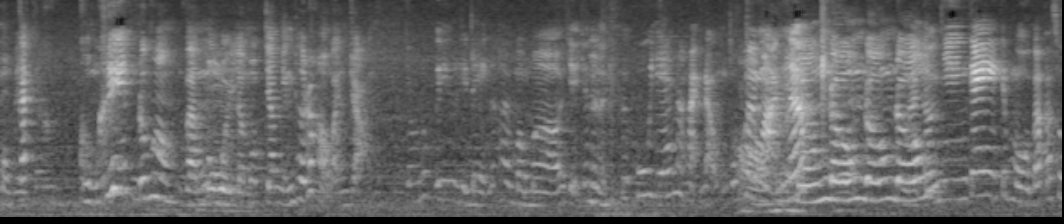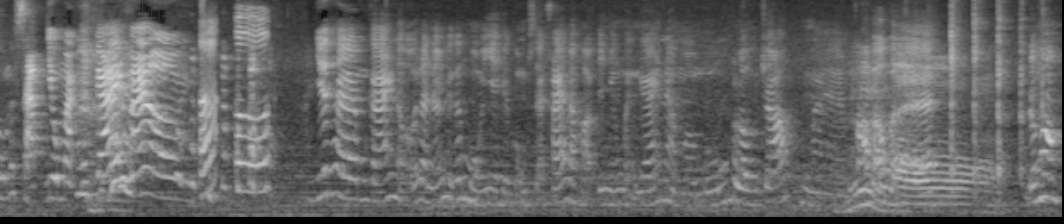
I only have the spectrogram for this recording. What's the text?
một cách khủng khiếp đúng không? Và mùi là một trong những thứ rất là quan trọng. Trong lúc yêu thì đèn nó hơi mờ mờ chị cho nên là cái khú giác nó hoạt động cũng hơi mạnh đó đúng đúng đúng mà đúng. tự nhiên cái cái mùi bao cao su nó sạch vô mặt một cái má ơi. Với thêm cái nữa là nếu như cái mùi như vậy thì cũng sẽ khá là hợp cho những bạn gái nào mà muốn blow job mà khó Ừ. bảo vệ. Đúng không?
